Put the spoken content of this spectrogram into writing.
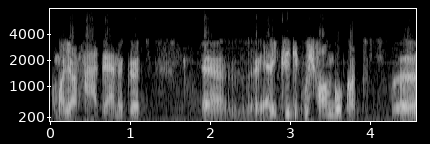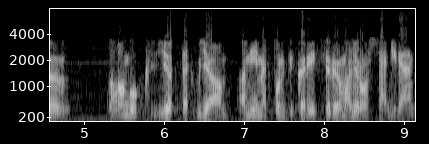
a magyar házelnököt, elég kritikus hangokat, hangok jöttek ugye a, a német politika részéről Magyarország iránt,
